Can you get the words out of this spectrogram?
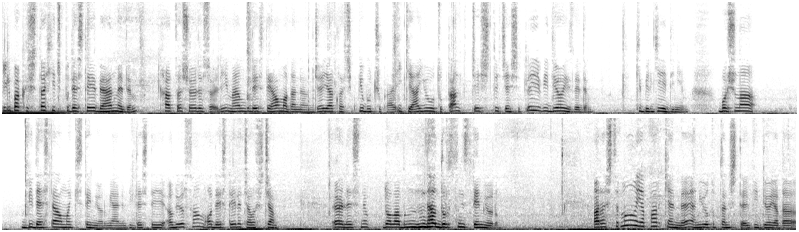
İlk bakışta hiç bu desteği beğenmedim. Hatta şöyle söyleyeyim ben bu desteği almadan önce yaklaşık bir buçuk ay, iki ay YouTube'dan çeşitli çeşitli video izledim. Ki bilgi edineyim. Boşuna bir deste almak istemiyorum. Yani bir desteği alıyorsam o desteğiyle çalışacağım. Öylesine dolabımda dursun istemiyorum. Araştırma yaparken de yani YouTube'dan işte video ya da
